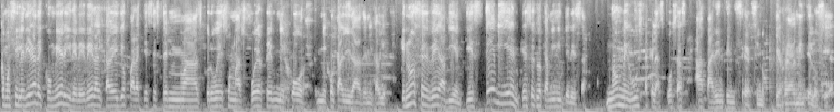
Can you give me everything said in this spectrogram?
como si le diera de comer y de beber al cabello para que ese esté más grueso, más fuerte, mejor, mejor calidad en el cabello. Que no se vea bien, que esté bien, que eso es lo que a mí me interesa. No me gusta que las cosas aparenten ser, sino que realmente lo sean.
